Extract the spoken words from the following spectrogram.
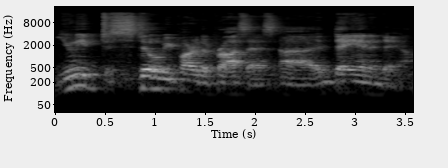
you need to still be part of the process uh, day in and day out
